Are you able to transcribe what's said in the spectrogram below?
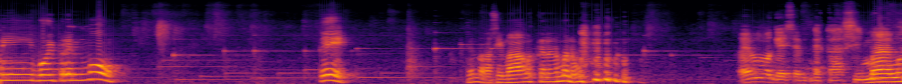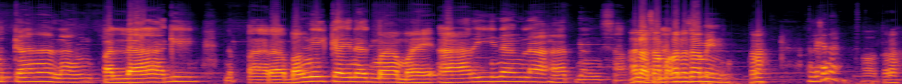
ni boyfriend mo. Te. Yan, nakasimangot ka na naman, oh. Ayaw mo mag-SM, te. Nakasimangot ka na lang palagi na para bang ikay nagmamay-ari ng lahat ng sama. Ano, sama ka na sa amin. Tara. Halika na. Oh, tara.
